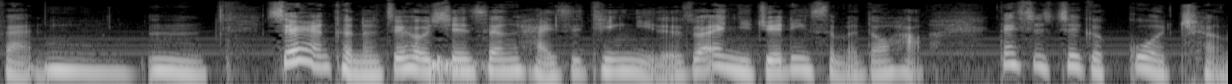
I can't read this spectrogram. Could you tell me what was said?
范。嗯嗯，虽然可能最后先生还是听你的，说：“哎，你决定什么都好。”但是这个过程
